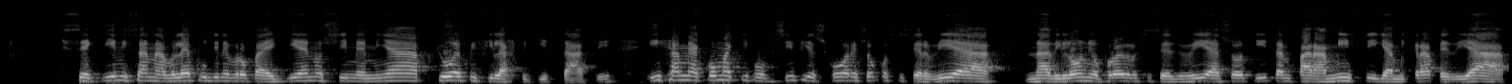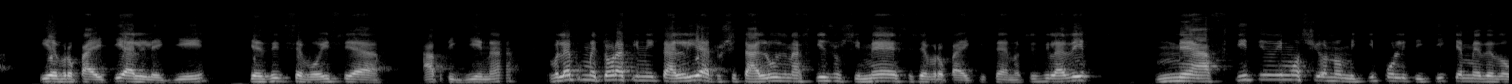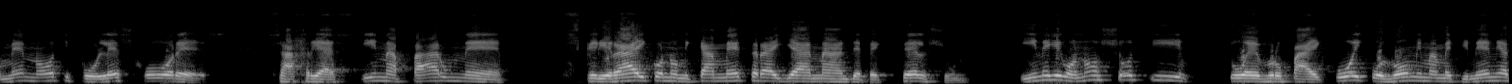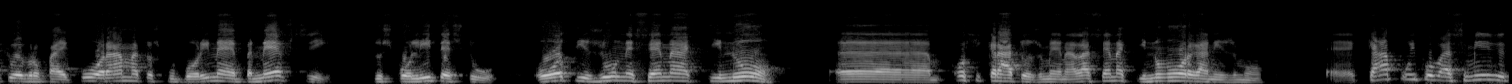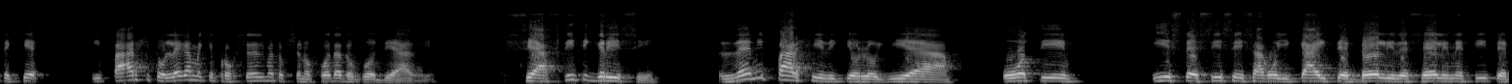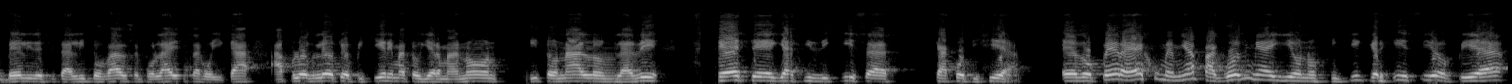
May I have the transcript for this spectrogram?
ξεκίνησαν να βλέπουν την Ευρωπαϊκή Ένωση με μια πιο επιφυλακτική στάση. Είχαμε ακόμα και υποψήφιες χώρες όπως τη Σερβία να δηλώνει ο πρόεδρος της Σερβίας ότι ήταν παραμύθι για μικρά παιδιά η Ευρωπαϊκή Αλληλεγγύη και ζήτησε βοήθεια από την Κίνα. Βλέπουμε τώρα την Ιταλία, τους Ιταλούς να σκίζουν σημαίες της Ευρωπαϊκής Ένωσης. Δηλαδή, με αυτή τη δημοσιονομική πολιτική και με δεδομένο ότι πολλές χώρες θα χρειαστεί να πάρουν σκληρά οικονομικά μέτρα για να αντεπεξέλθουν, είναι γεγονός ότι το ευρωπαϊκό οικοδόμημα με την έννοια του ευρωπαϊκού οράματος που μπορεί να εμπνεύσει τους πολίτες του ότι ζουν σε ένα κοινό ε, όχι κράτος μεν, αλλά σε ένα κοινό οργανισμό, ε, κάπου υποβασμίζεται και υπάρχει, το λέγαμε και προχθές με το ξενοφόντα τον Κοντιάδη, σε αυτή την κρίση δεν υπάρχει δικαιολογία ότι είστε εσείς σε εισαγωγικά οι τεμπέληδες Έλληνες ή οι τεμπέληδες Ιταλοί, το βάζω σε πολλά εισαγωγικά, απλώς λέω το επιχείρημα των Γερμανών ή των άλλων, δηλαδή φταίτε για τη δική σας κακοτυχία. Εδώ πέρα έχουμε μια παγκόσμια υγειονομική κρίση η οποία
